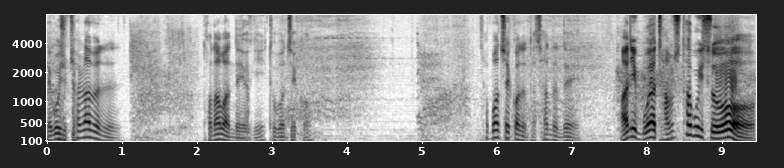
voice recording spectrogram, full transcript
(150) 찰라면은 더 남았네 여기 두 번째 거. 첫 번째 거는 다 찼는데 아니 뭐야 잠수 타고 있어.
